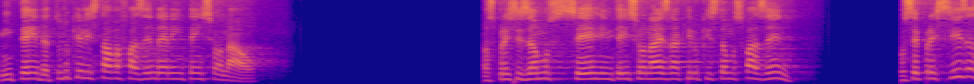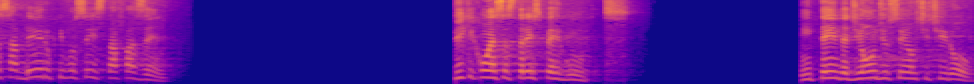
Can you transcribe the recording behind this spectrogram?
Entenda, tudo que ele estava fazendo era intencional. Nós precisamos ser intencionais naquilo que estamos fazendo. Você precisa saber o que você está fazendo. Fique com essas três perguntas. Entenda de onde o Senhor te tirou.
